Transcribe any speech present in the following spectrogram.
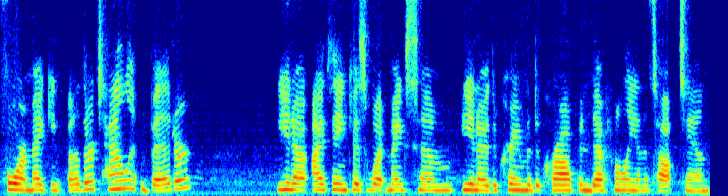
for making other talent better. You know, I think is what makes him, you know, the cream of the crop and definitely in the top ten.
